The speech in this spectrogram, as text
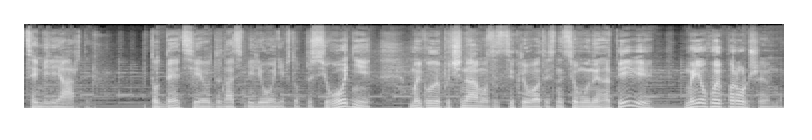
Це мільярди. То де ці 11 мільйонів? Тобто сьогодні ми, коли починаємо зациклюватись на цьому негативі, ми його і породжуємо.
